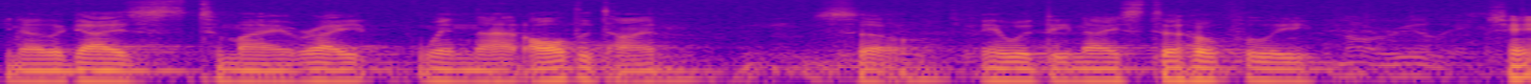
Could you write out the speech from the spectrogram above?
you know the guys to my right win that all the time. So it would be nice to hopefully cha-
